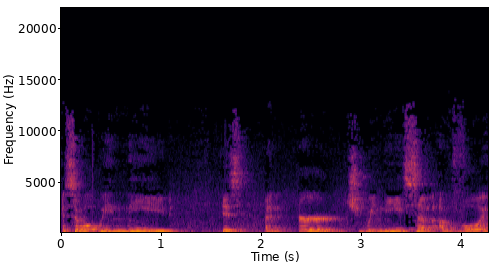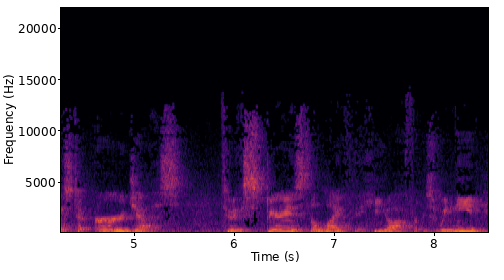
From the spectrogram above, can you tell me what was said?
And so, what we need is an urge. We need some a voice to urge us to experience the life that He offers. We need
